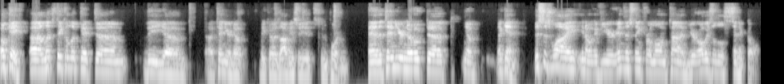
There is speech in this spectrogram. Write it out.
Okay, uh, let's take a look at um, the um, uh, 10 year note because obviously it's important. And the 10 year note uh, you know, again, this is why, you know, if you're in this thing for a long time, you're always a little cynical.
